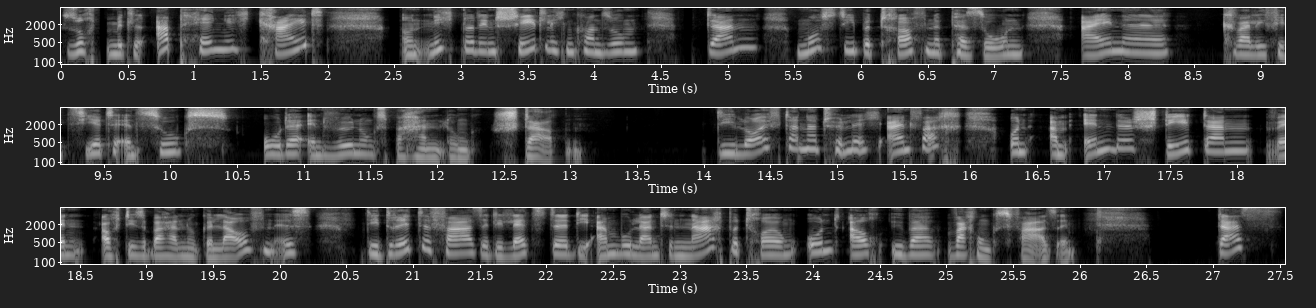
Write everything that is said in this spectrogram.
Suchtmittelabhängigkeit und nicht nur den schädlichen Konsum, dann muss die betroffene Person eine qualifizierte Entzugs- oder Entwöhnungsbehandlung starten die läuft dann natürlich einfach und am Ende steht dann, wenn auch diese Behandlung gelaufen ist, die dritte Phase, die letzte, die ambulante Nachbetreuung und auch Überwachungsphase. Das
